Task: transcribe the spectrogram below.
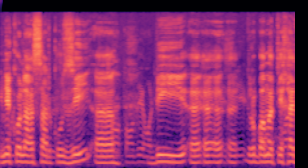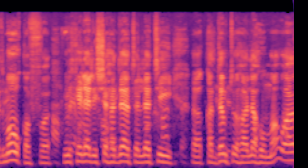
ونيكولا ساركوزي بربما اتخاذ موقف من خلال الشهادات التي قدمتها لهما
